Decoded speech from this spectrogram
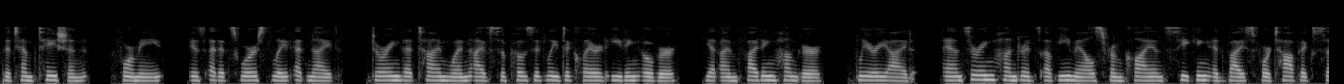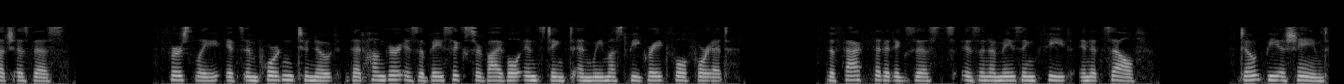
The temptation, for me, is at its worst late at night, during that time when I've supposedly declared eating over, yet I'm fighting hunger, bleary-eyed, answering hundreds of emails from clients seeking advice for topics such as this. Firstly, it's important to note that hunger is a basic survival instinct and we must be grateful for it. The fact that it exists is an amazing feat in itself. Don't be ashamed.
